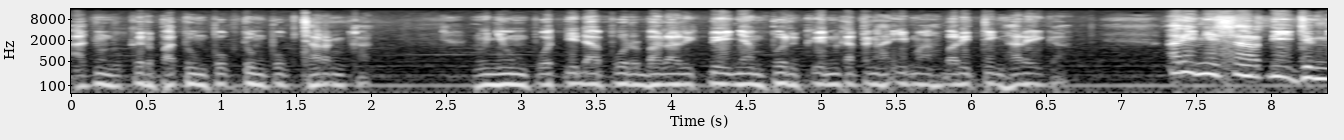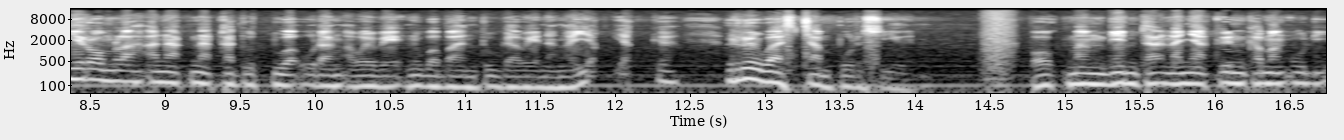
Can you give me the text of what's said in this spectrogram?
Atuh nuker patumpuk-tumpuk carengkat nu nyumput di dapur balarik deui nyampeurkeun ka tengah imah bari ting harega. Ari Nisarti jeung nyiromlah anakna katut dua urang awewe nu babantu gawe na ngayak-yak ke rewas campur sieun Pok Mang Binta nanyakeun ka Mang Udi.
